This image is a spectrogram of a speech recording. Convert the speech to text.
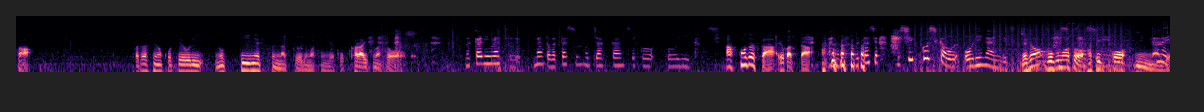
さあ私の固定折りノッティネッツになっておりますんでここから行きましょう わかります。なんか私も若干そこ多いかもしれない。あ本当ですか？よかったあの私端っこしか降りないんです。でしょ？僕もそう端っこみんなで、はい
